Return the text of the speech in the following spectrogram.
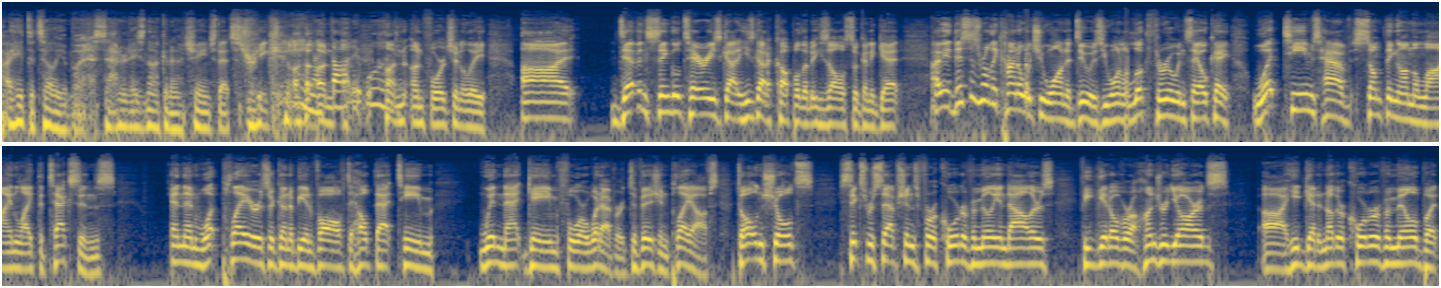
I hate to tell you, but Saturday's not going to change that streak. Dang, I thought it would. un- unfortunately, uh, Devin Singletary's got he's got a couple that he's also going to get. I mean, this is really kind of what you want to do is you want to look through and say, okay, what teams have something on the line like the Texans? and then what players are going to be involved to help that team win that game for whatever division playoffs. Dalton Schultz, six receptions for a quarter of a million dollars. If he could get over hundred yards, uh, he'd get another quarter of a mil. But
